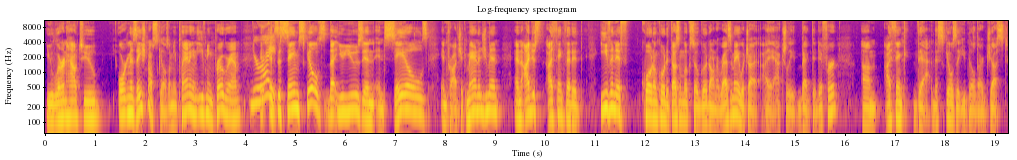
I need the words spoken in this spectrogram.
you learn how to organizational skills. I mean, planning an evening program. You're right. It's the same skills that you use in in sales, in project management, and I just I think that it even if quote unquote, it doesn't look so good on a resume, which I, I actually beg to differ. Um, I think that the skills that you build are just,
